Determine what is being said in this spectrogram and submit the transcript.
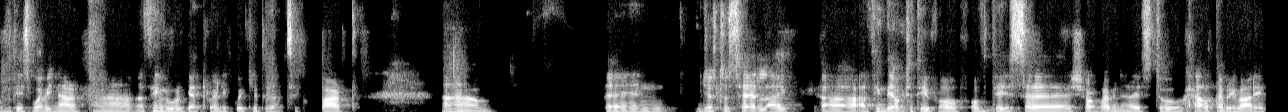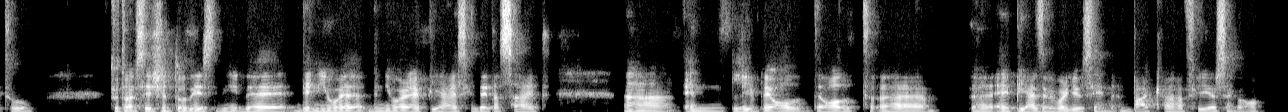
of this webinar. Uh, I think we will get really quickly to that second part. Um, and just to say, like, uh, I think the objective of, of this short webinar is to help everybody to to transition to this the the newer the newer APIs in DataCite uh, and leave the old the old uh, uh, APIs that we were using back a few years ago.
